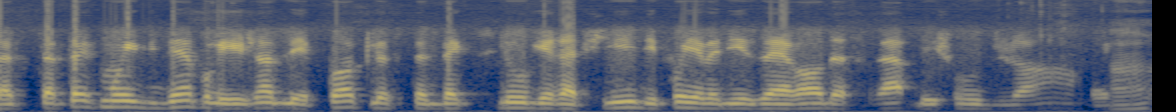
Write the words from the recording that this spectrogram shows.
C'était peut-être moins évident pour les gens de l'époque. C'était dactylographié. Des fois, il y avait des erreurs de frappe, des choses du genre. Ah.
